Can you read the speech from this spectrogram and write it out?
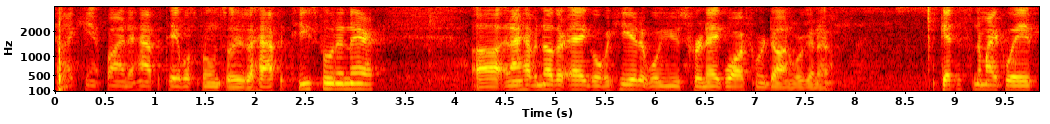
and I can't find a half a tablespoon so there's a half a teaspoon in there. Uh, and I have another egg over here that we'll use for an egg wash when we're done. We're gonna get this in the microwave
